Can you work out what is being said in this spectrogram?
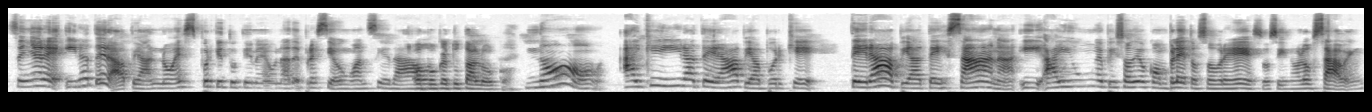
Señores, ir a terapia no es porque tú tienes una depresión o ansiedad. O o- porque tú estás loco. No, hay que ir a terapia porque terapia te sana y hay un episodio completo sobre eso, si no lo saben.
